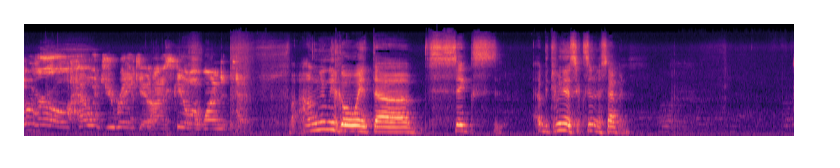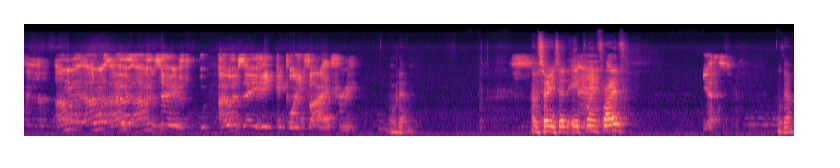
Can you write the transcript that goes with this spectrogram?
Overall, how would you rank it on a scale of one to ten? I'm gonna go with uh, six, uh, between a six and a seven. I'm, I'm, I, would, I would say I would say eight point five for me. Okay. I'm sorry, you said 8.5? Yes. Okay. Um,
